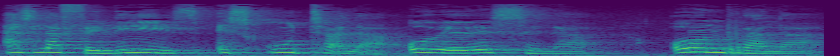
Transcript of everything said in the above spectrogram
hazla feliz, escúchala, obedécela, honrala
